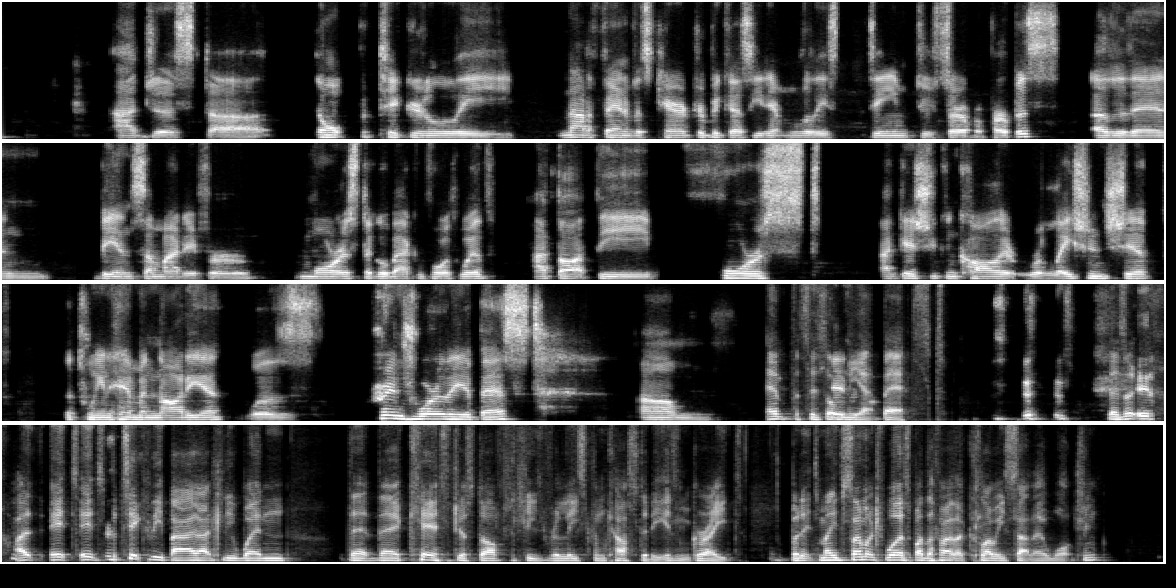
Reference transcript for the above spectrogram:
I just uh, don't particularly not a fan of his character because he didn't really seem to serve a purpose other than being somebody for Morris to go back and forth with. I thought the forced, I guess you can call it, relationship between him and Nadia was cringeworthy at best. Um, Emphasis on it, the at best. There's a, it, I, it, it's particularly bad actually when their their kiss just after she's released from custody isn't great, but it's made so much worse by the fact that Chloe sat there watching.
